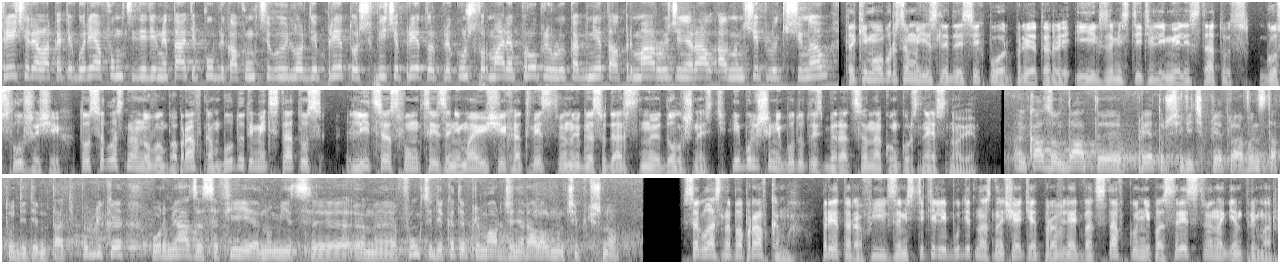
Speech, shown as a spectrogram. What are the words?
Trecerea la categoria funcții de demnitate publică a funcțiilor de pretori și vicepretori, precum și formarea propriului cabinet al primarului general al municipiului Chișinău. Таким образом, если до сих пор преторы и их заместители имели статус госслужащих, то, согласно новым поправкам, будут иметь статус лица с функцией, занимающих ответственную государственную должность, и больше не будут избираться на конкурсной основе. În cazul dat, pretori și vicepretori, având statut de demnitate publică, urmează să fie numiți în funcție de către primar general al municipiului Chișinău. Согласно поправкам, преторов и их заместителей будет назначать и отправлять в отставку непосредственно генпримар.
